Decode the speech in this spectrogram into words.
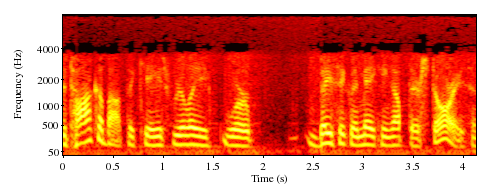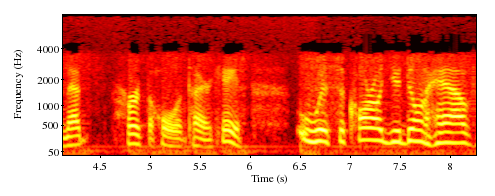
to talk about the case really were basically making up their stories, and that hurt the whole entire case. With Socorro, you don't have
